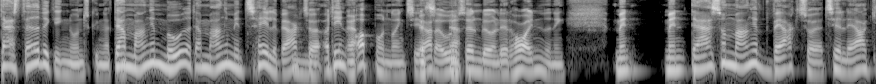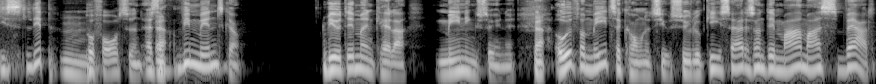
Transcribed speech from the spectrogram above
Der er stadigvæk ingen undskyldninger. Der er mange måder, der er mange mentale værktøjer, mm. og det er en ja. opmundring til jer yes. derude, ja. selvom det var en lidt hård indledning. Men, men der er så mange værktøjer til at lære at give slip mm. på fortiden. Altså, ja. vi mennesker, vi er jo det, man kalder meningssøgende. Ja. Og ud fra metakognitiv psykologi, så er det sådan, det er meget, meget svært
